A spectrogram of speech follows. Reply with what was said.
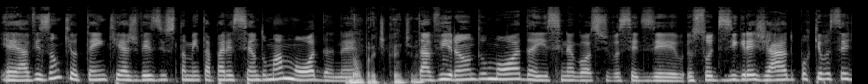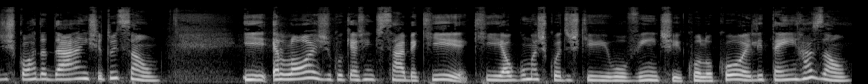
É, a visão que eu tenho é que às vezes isso também está parecendo uma moda, né? Não praticante, né? Está virando moda esse negócio de você dizer eu sou desigrejado porque você discorda da instituição. E é lógico que a gente sabe aqui que algumas coisas que o ouvinte colocou, ele tem razão.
